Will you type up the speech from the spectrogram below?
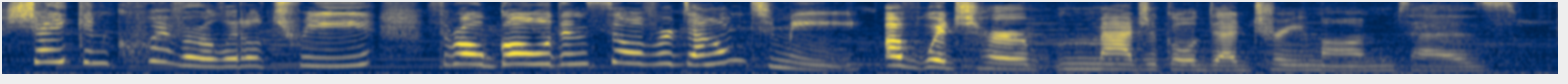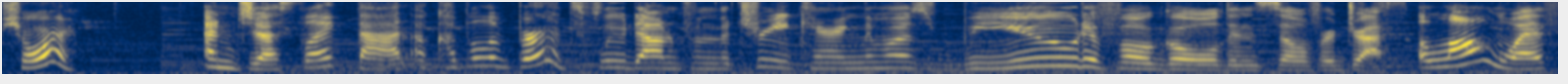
Shake and quiver, little tree, throw gold and silver down to me. Of which her magical dead tree mom says, Sure. And just like that, a couple of birds flew down from the tree carrying the most beautiful gold and silver dress, along with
